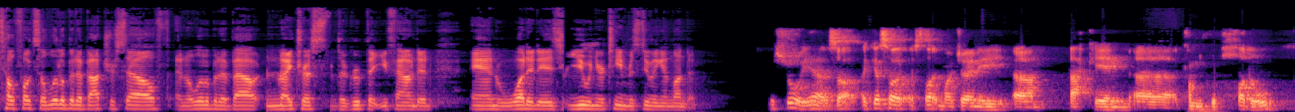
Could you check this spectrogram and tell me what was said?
tell folks a little bit about yourself and a little bit about Nitrous, the group that you founded, and what it is you and your team is doing in London. Sure, yeah. So I guess I started my journey um, back in uh, a company called Huddle,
